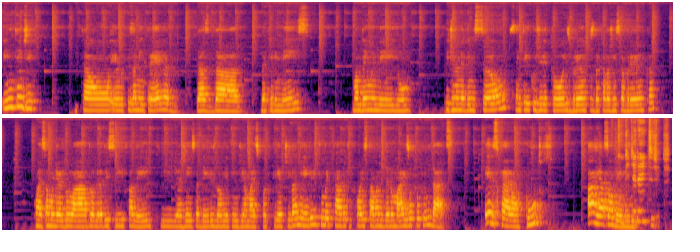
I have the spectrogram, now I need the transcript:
e entendi. Então eu fiz a minha entrega das, da, daquele mês, mandei um e-mail pedindo a minha demissão, sentei com os diretores brancos daquela agência branca, com essa mulher do lado, agradeci e falei que a agência deles não me atendia mais quanto criativa negra e que o mercado aqui fora estava me dando mais oportunidades. Eles ficaram putos. A reação deles. Com que direito, gente?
